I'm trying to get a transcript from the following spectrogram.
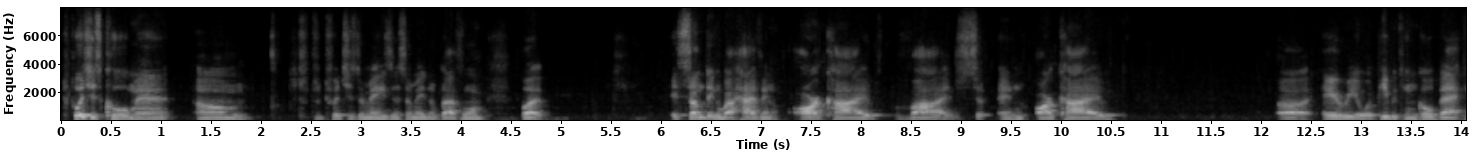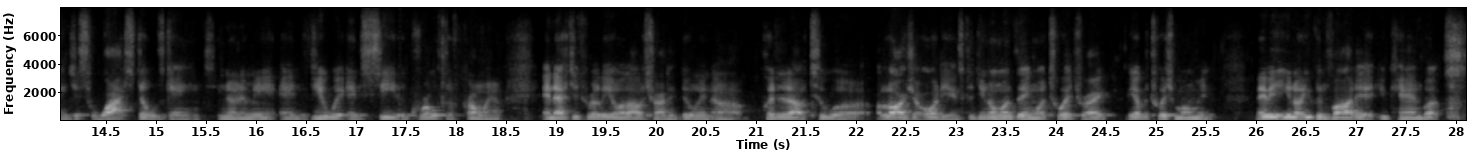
Twitch is cool, man. Um, Twitch is amazing, it's an amazing platform, but it's something about having archive VODs and archive uh, area where people can go back and just watch those games, you know what I mean, and view it and see the growth of pro. And that's just really all I was trying to do and uh, put it out to a, a larger audience. Because you know, one thing with Twitch, right? You have a Twitch moment. Maybe you know you can VOD it, you can, but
